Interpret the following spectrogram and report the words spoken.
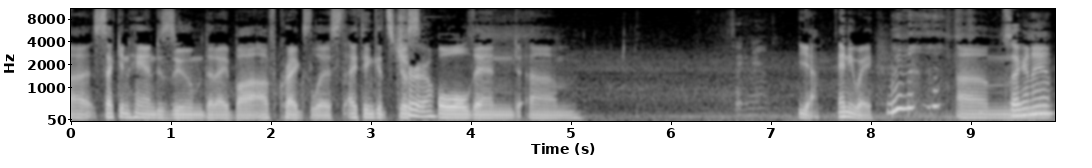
uh, secondhand Zoom that I bought off Craigslist. I think it's just True. old and um, yeah. Anyway, um, Secondhand?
